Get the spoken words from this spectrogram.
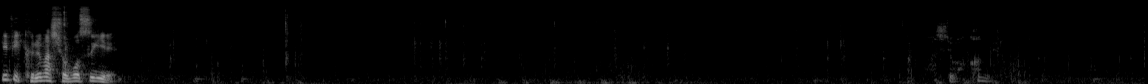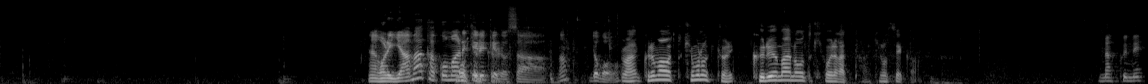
FPP 車しょぼすぎるマジでわかんねなんか俺山囲まれてるけどさあど。こ？今車を着物聞こえ車の音聞こえなかった？気のせいか？えななくね？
